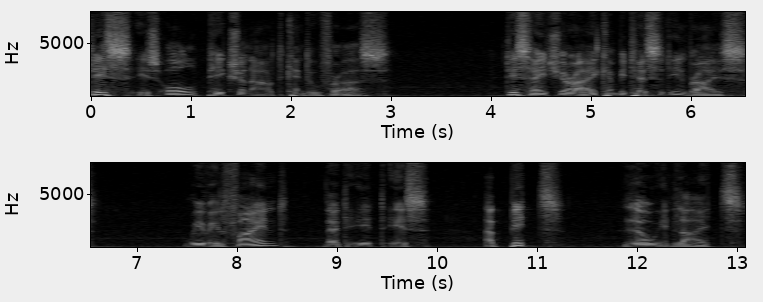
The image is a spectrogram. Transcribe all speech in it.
This is all Picturenaut can do for us. This HDRI can be tested in Bryce. We will find that it is a bit low in light.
